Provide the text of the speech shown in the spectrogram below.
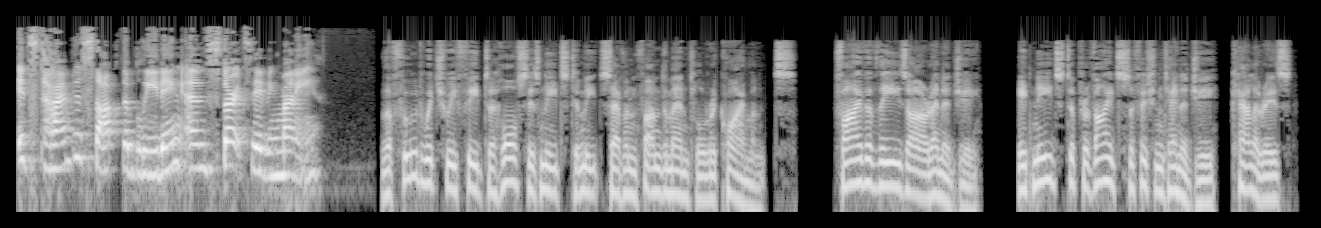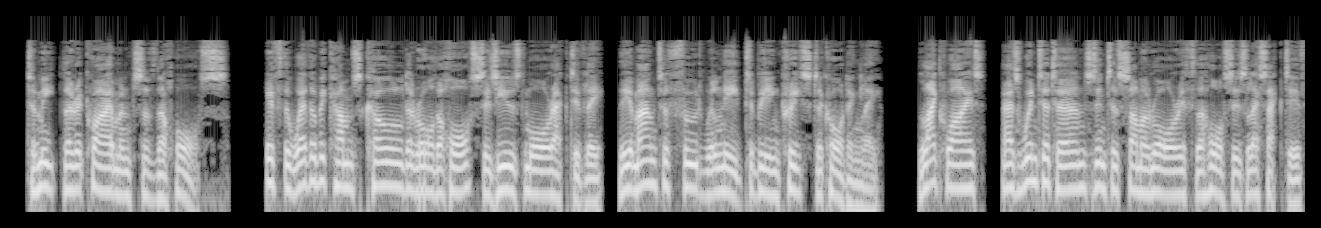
It's time to stop the bleeding and start saving money. The food which we feed to horses needs to meet seven fundamental requirements. Five of these are energy. It needs to provide sufficient energy, calories, to meet the requirements of the horse. If the weather becomes colder or the horse is used more actively, the amount of food will need to be increased accordingly. Likewise, as winter turns into summer or if the horse is less active,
